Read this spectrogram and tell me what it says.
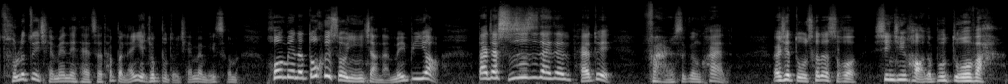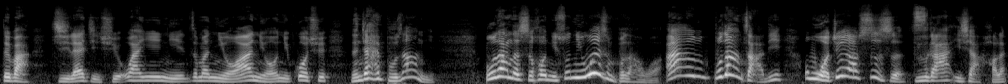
除了最前面那台车，它本来也就不堵，前面没车嘛，后面的都会受影响的，没必要。大家实实在在排队，反而是更快的。而且堵车的时候，心情好的不多吧，对吧？挤来挤去，万一你这么扭啊扭，你过去，人家还不让你，不让的时候，你说你为什么不让我啊？不让咋的？我就要试试，吱嘎一下，好了，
